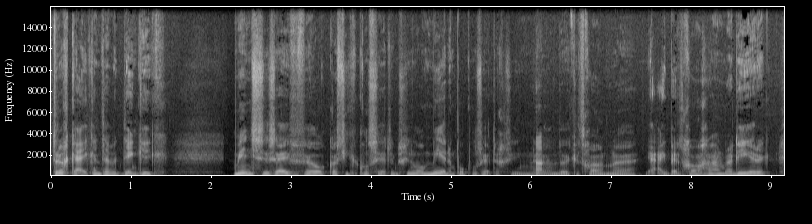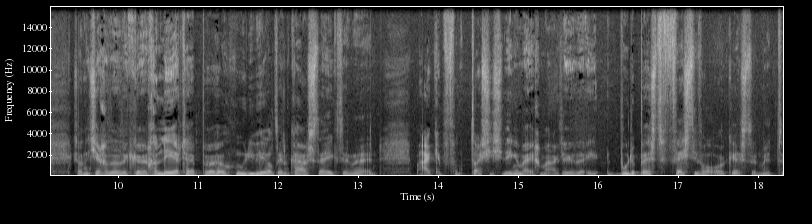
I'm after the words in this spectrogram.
terugkijkend, heb ik denk ik minstens evenveel klassieke concerten. Misschien wel meer dan popconcerten gezien. Ah. Eh, omdat ik het gewoon, eh, ja, ik ben het gewoon gaan waarderen. Ik, ik zal niet zeggen dat ik eh, geleerd heb hoe die wereld in elkaar steekt. En, en- maar ik heb fantastische dingen meegemaakt. Ik- Het Budapest Festival Orkester met...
